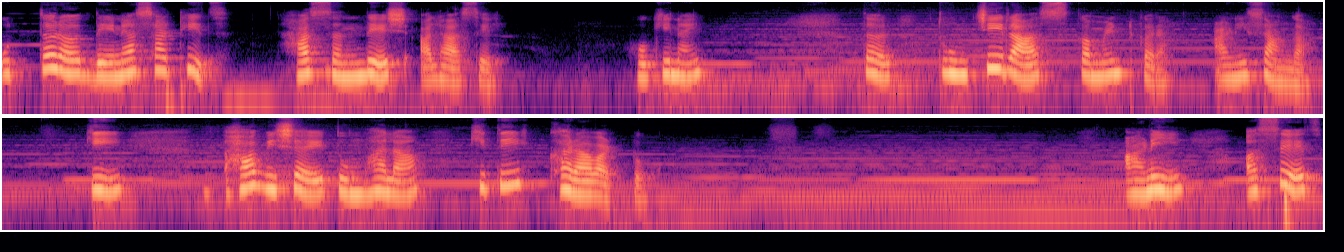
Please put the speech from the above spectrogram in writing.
उत्तरं देण्यासाठीच हा संदेश आला असेल. हो की नाही? तर तुमची रास कमेंट करा आणि सांगा की हा विषय तुम्हाला किती खरा वाटतो. आणि असेच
